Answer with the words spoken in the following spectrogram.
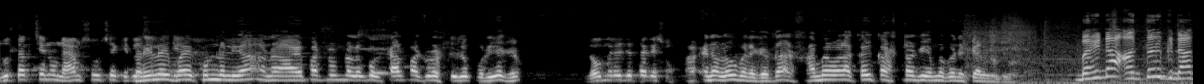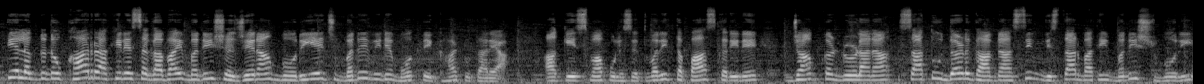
મૃતક છે એનું નામ શું છે કેટલા નિલયભાઈ કુંડલિયા અને આ એપાર્ટમેન્ટમાં લગભગ ચાર પાંચ વર્ષથી લોકો રહે છે. લવ મેરેજ હતા કે શું? આ એના લવ મેરેજ હતા. સામેવાળા કઈ કાસ્ટના જે એમને કોઈને ખ્યાલ નથી બહેના આંતરજ્ઞાતીય લગ્નનો ખાર રાખીને સગાભાઈ મનીષ જેરામ મોરીએ જ બનેવીને મોતને ઘાટ ઉતાર્યા. આ કેસમાં પોલીસે ત્વરિત તપાસ કરીને જામકંડોળાના સાતુદળ ગામના સિંહ વિસ્તારમાંથી મનીષ મોરી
